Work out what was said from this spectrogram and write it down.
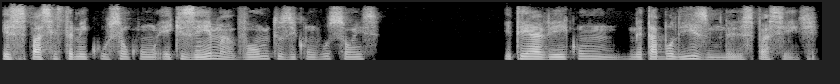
Esses pacientes também cursam com eczema, vômitos e convulsões e tem a ver com metabolismo desse paciente.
